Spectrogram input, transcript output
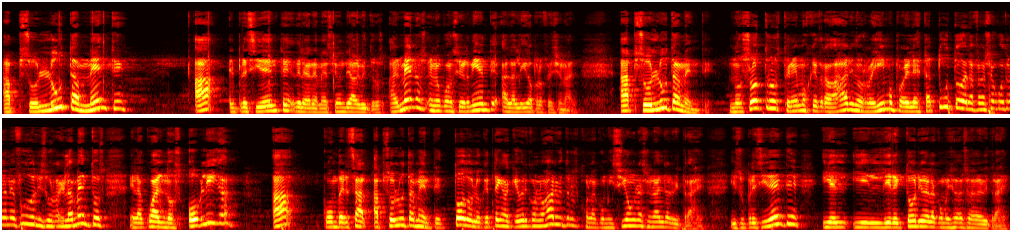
absolutamente a el presidente de la agremiación de árbitros, al menos en lo concerniente a la liga profesional. Absolutamente. Nosotros tenemos que trabajar y nos regimos por el estatuto de la Federación Ecuatoriana de Fútbol y sus reglamentos, en la cual nos obliga a conversar absolutamente todo lo que tenga que ver con los árbitros con la Comisión Nacional de Arbitraje y su presidente y el, y el directorio de la Comisión Nacional de Arbitraje.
